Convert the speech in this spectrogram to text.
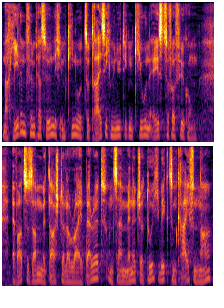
nach jedem Film persönlich im Kino zu 30-minütigen Q&As zur Verfügung. Er war zusammen mit Darsteller Ry Barrett und seinem Manager durchweg zum Greifen nah,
